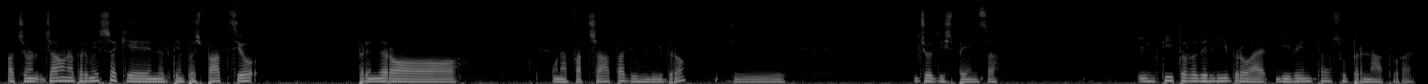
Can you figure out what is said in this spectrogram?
Faccio già una premessa che nel tempo e spazio prenderò una facciata di un libro di Joe Dispenza. Il titolo del libro è Diventa Supernatural.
